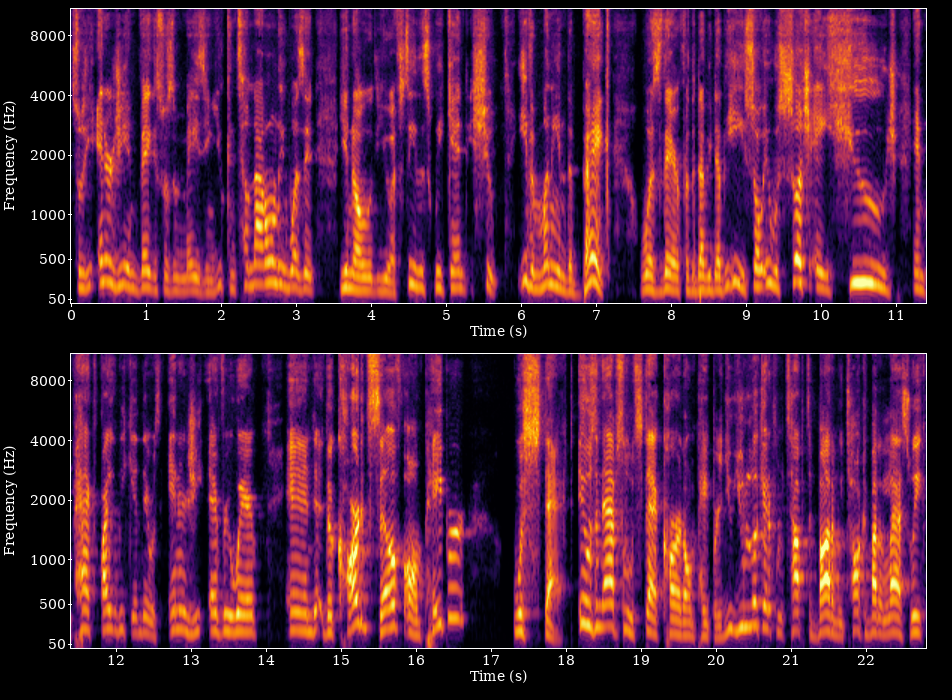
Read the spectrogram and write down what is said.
So the energy in Vegas was amazing. You can tell not only was it, you know, the UFC this weekend, shoot, even Money in the Bank was there for the WWE. So it was such a huge impact fight weekend. There was energy everywhere. And the card itself on paper was stacked. It was an absolute stacked card on paper. You you look at it from top to bottom. We talked about it last week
